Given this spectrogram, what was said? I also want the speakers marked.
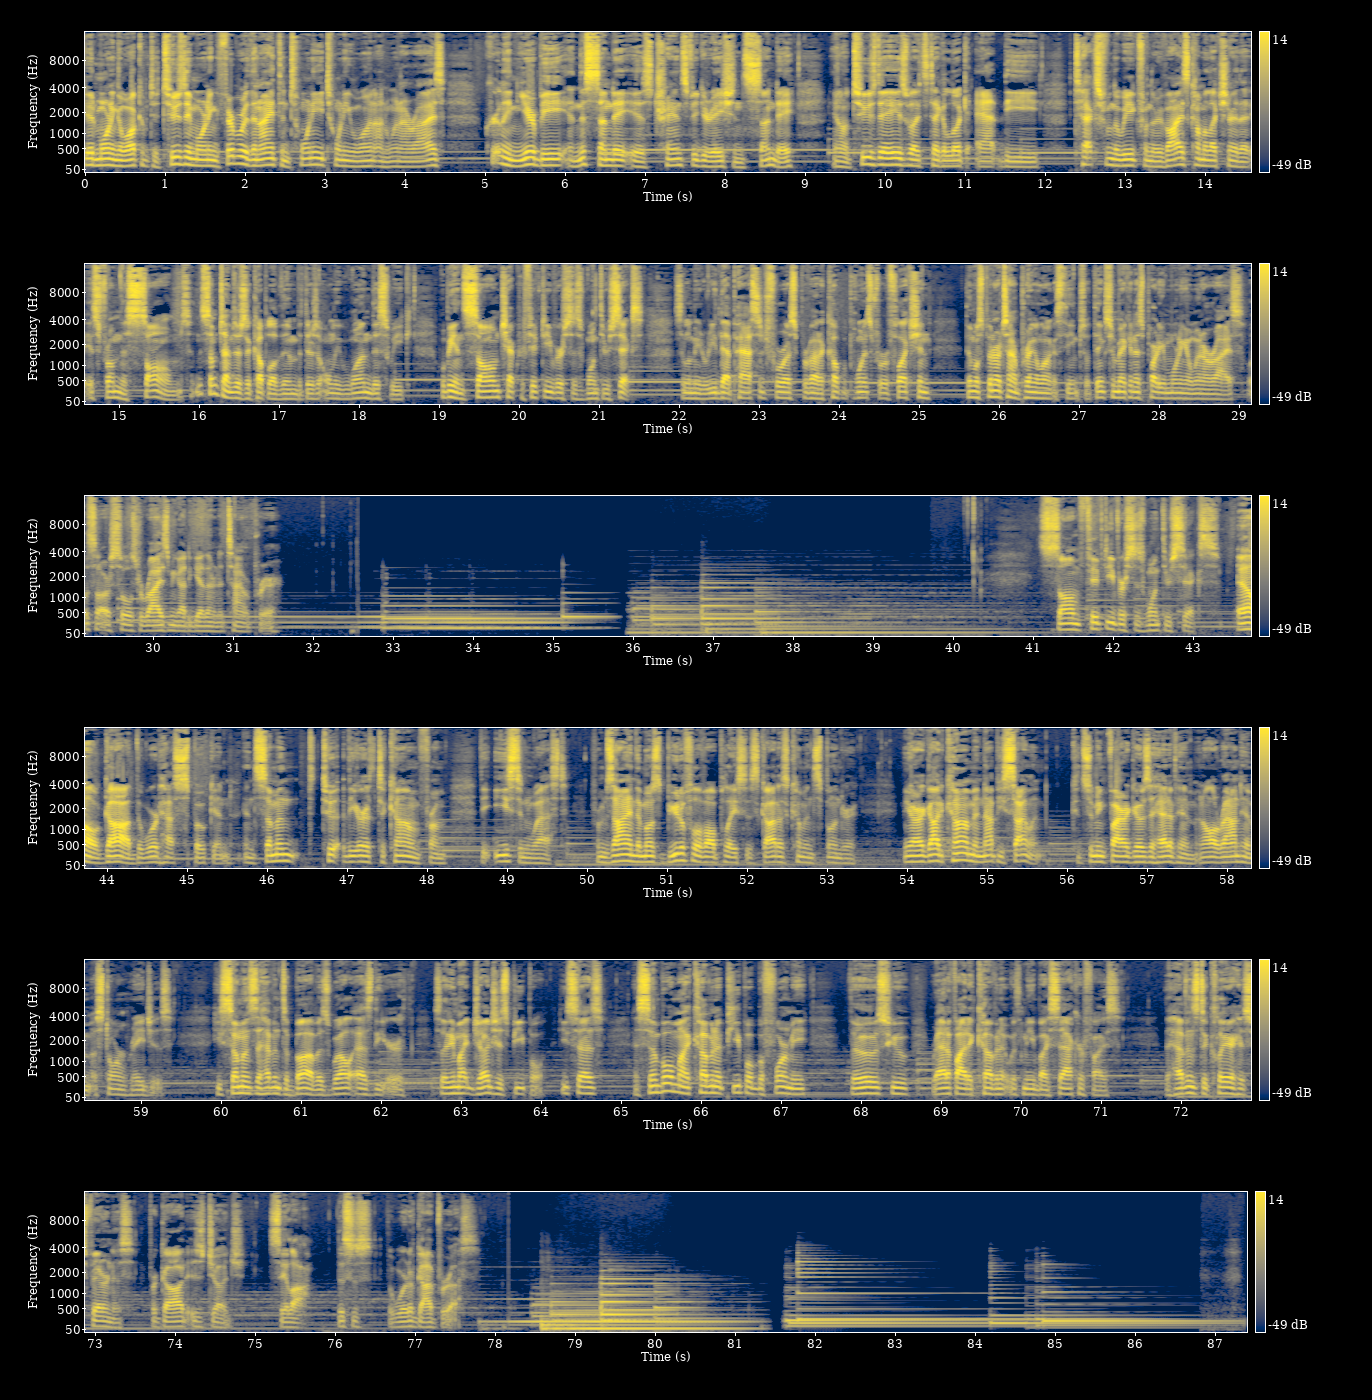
Speaker 1: Good morning and welcome to Tuesday morning, February the 9th in 2021 on When I Rise. Currently in year B, and this Sunday is Transfiguration Sunday. And on Tuesdays, we like to take a look at the text from the week from the Revised Common Lectionary that is from the Psalms. And sometimes there's a couple of them, but there's only one this week. We'll be in Psalm chapter 50, verses 1 through 6. So let me read that passage for us, provide a couple points for reflection then we'll spend our time praying along its theme. So thanks for making us part of your morning and When I Rise. Let's allow our souls to rise and God together in a time of prayer. Psalm 50, verses 1 through 6. El, God, the Lord has spoken, and summoned to the earth to come from the east and west. From Zion, the most beautiful of all places, God has come in splendor. May our God come and not be silent. Consuming fire goes ahead of him, and all around him a storm rages. He summons the heavens above as well as the earth, so that he might judge his people. He says, Assemble my covenant people before me, those who ratified a covenant with me by sacrifice. The heavens declare his fairness, for God is judge. Selah. This is the word of God for us.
